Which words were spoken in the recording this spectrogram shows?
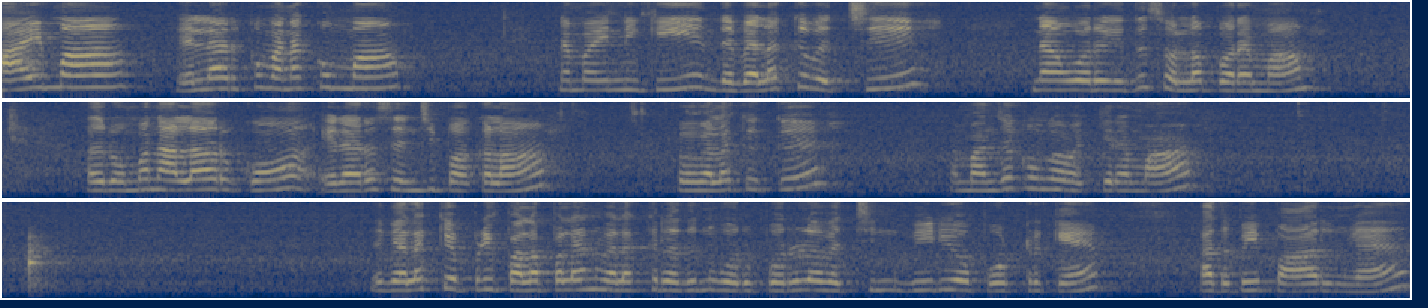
ஹாய்மா எல்லாருக்கும் வணக்கம்மா நம்ம இன்றைக்கி இந்த விளக்கு வச்சு நான் ஒரு இது சொல்ல போகிறேம்மா அது ரொம்ப நல்லா இருக்கும். செஞ்சு பார்க்கலாம். இப்போ விளக்குக்கு மஞ்சள் குங்குமம் வைக்கிறேம்மா இந்த விளக்கு எப்படி பளபளன்னு விளக்குறதுன்னு ஒரு பொருளை வச்சு வீடியோ போட்டிருக்கேன். அதை போய் பாருங்கள்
